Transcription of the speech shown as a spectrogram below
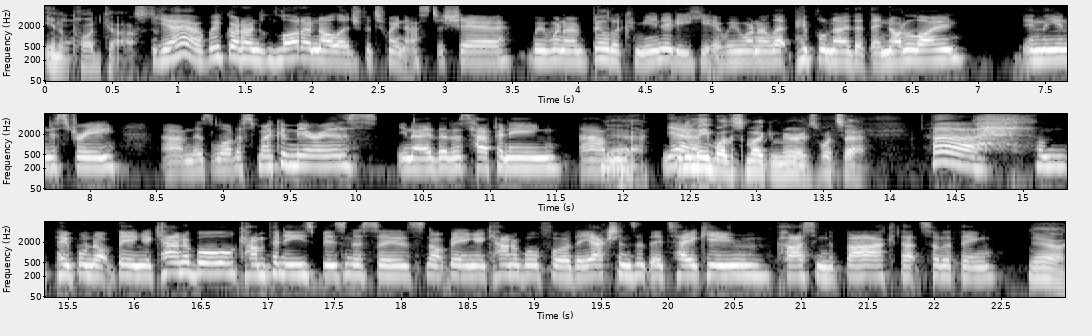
in a podcast. Yeah. We've got a lot of knowledge between us to share. We want to build a community here. We want to let people know that they're not alone in the industry. Um, there's a lot of smoke and mirrors, you know, that is happening. Um, yeah. What do you mean by the smoke and mirrors? What's that? Ah, um, people not being accountable, companies, businesses not being accountable for the actions that they're taking, passing the buck, that sort of thing. Yeah,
